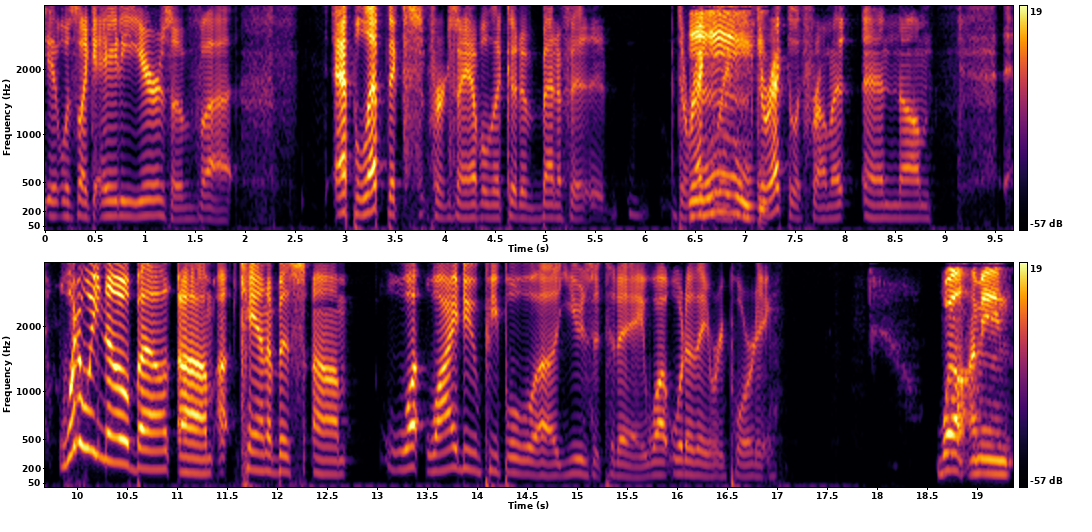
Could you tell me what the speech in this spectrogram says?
it was like 80 years of uh, epileptics, for example, that could have benefited directly mm. directly from it. And um, what do we know about um, uh, cannabis? Um, what why do people uh, use it today? What what are they reporting? Well, I mean,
